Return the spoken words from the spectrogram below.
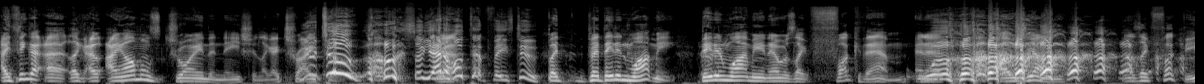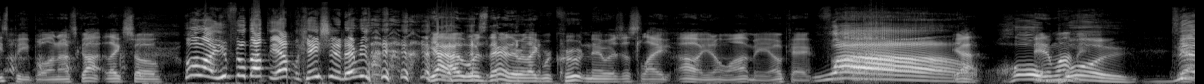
I think I uh, like I, I almost joined the nation. Like I tried You to, too. so you had a Yeah. Hotep face too. but but they didn't want me. They didn't want me, and I was like, "Fuck them!" And I, I was young. And I was like, "Fuck these people," and I was gone. Like so, Hold on, you filled out the application and everything. yeah, I was there. They were like recruiting. It was just like, "Oh, you don't want me? Okay." wow. Yeah. Oh They didn't want me. boy. Yeah.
